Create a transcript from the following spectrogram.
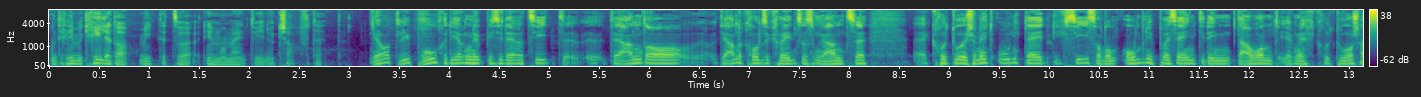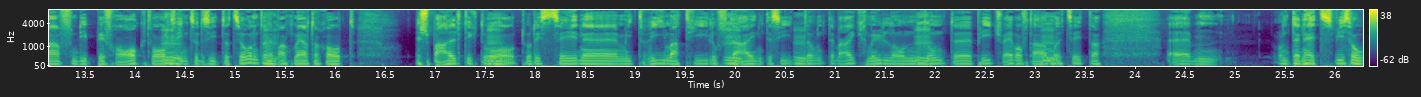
und ich nehme Kiel da mit dazu, im Moment wie nicht geschafft hat. Ja, die Leute brauchen irgendetwas in dieser Zeit. Äh, die andere, die andere Konsequenz aus dem Ganzen, äh, Kultur ist ja nicht untätig gewesen, sondern omnipräsent, indem dauernd irgendwelche Kulturschaffende befragt worden mhm. sind zu der Situation. Und da mhm. haben wir auch gemerkt, da geht eine Spaltung durch, mhm. durch die Szene mit Rima Thiel auf mhm. der einen Seite mhm. und dem Mike Müller und, mhm. und äh, Peach Weber auf der anderen mhm. etc. Ähm, und dann hat es wie so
